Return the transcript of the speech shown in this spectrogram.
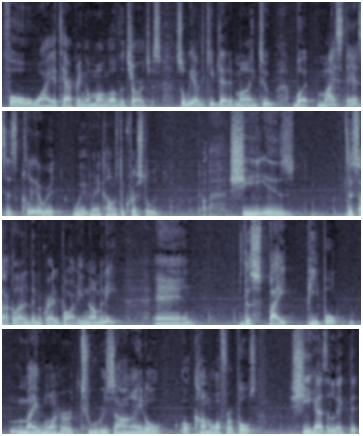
for wiretapping, among other charges. So we have to keep that in mind too. But my stance is clear when it comes to Krystle. She is the South Carolina Democratic Party nominee. And despite people might want her to resign or, or come off her post, she has elected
